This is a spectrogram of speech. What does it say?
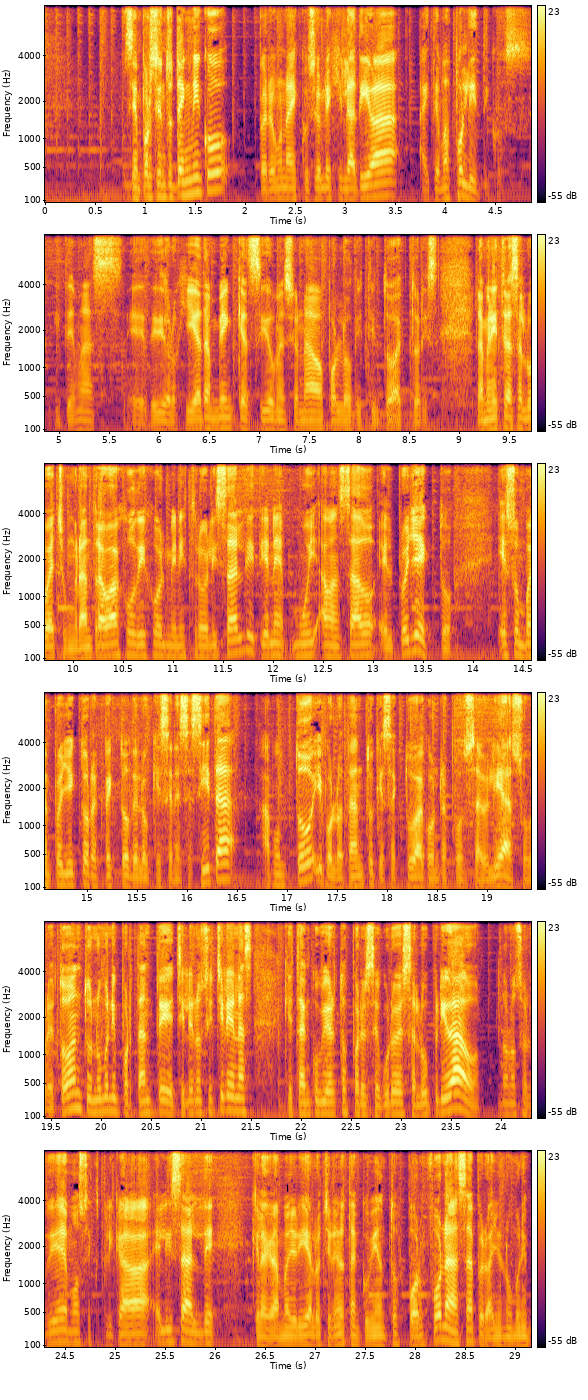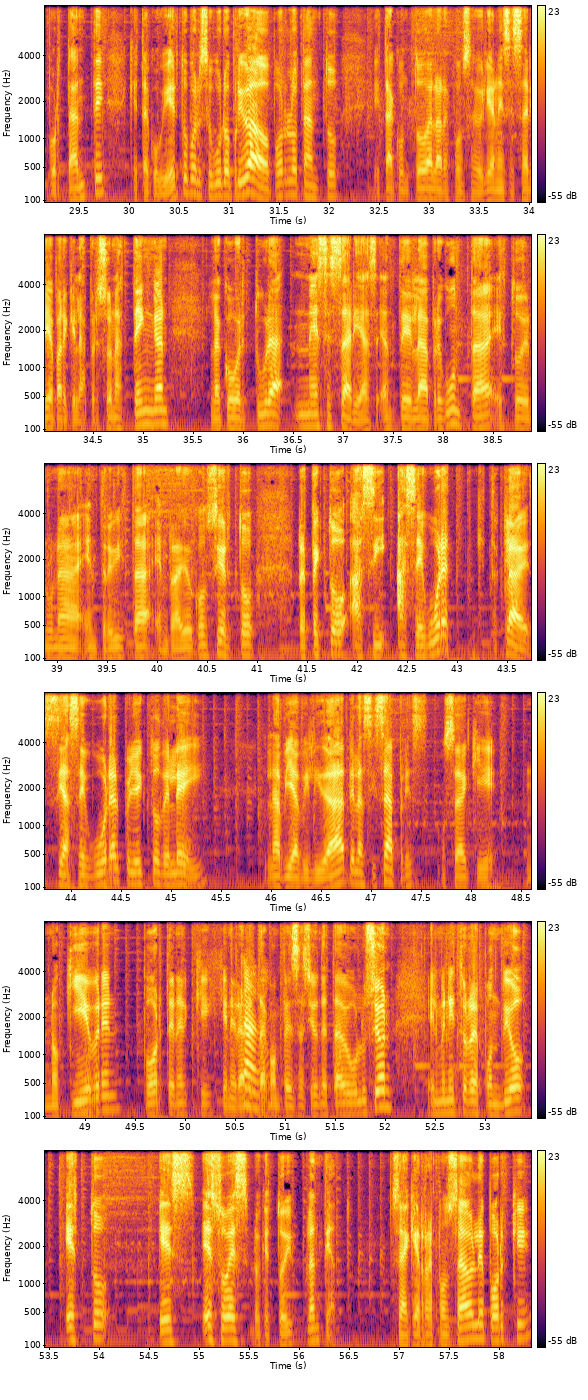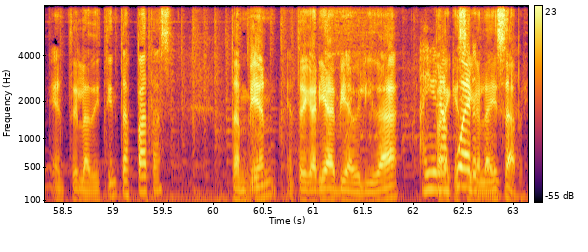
100% técnico, pero en una discusión legislativa hay temas políticos y temas eh, de ideología también que han sido mencionados por los distintos actores. La ministra de Salud ha hecho un gran trabajo, dijo el ministro Elizalde, y tiene muy avanzado el proyecto es un buen proyecto respecto de lo que se necesita, apuntó, y por lo tanto que se actúa con responsabilidad, sobre todo ante un número importante de chilenos y chilenas que están cubiertos por el seguro de salud privado. No nos olvidemos, explicaba Elizalde, que la gran mayoría de los chilenos están cubiertos por FONASA, pero hay un número importante que está cubierto por el seguro privado. Por lo tanto, está con toda la responsabilidad necesaria para que las personas tengan la cobertura necesaria. Ante la pregunta, esto en una entrevista en Radio Concierto, respecto a si asegura, que esto es clave, si asegura asegura el proyecto de ley la viabilidad de las ISAPRES, o sea que no quiebren por tener que generar esta compensación de esta devolución. El ministro respondió, esto es, eso es lo que estoy planteando. O sea que es responsable porque entre las distintas patas también entregaría viabilidad para que siga la ISAPRE.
